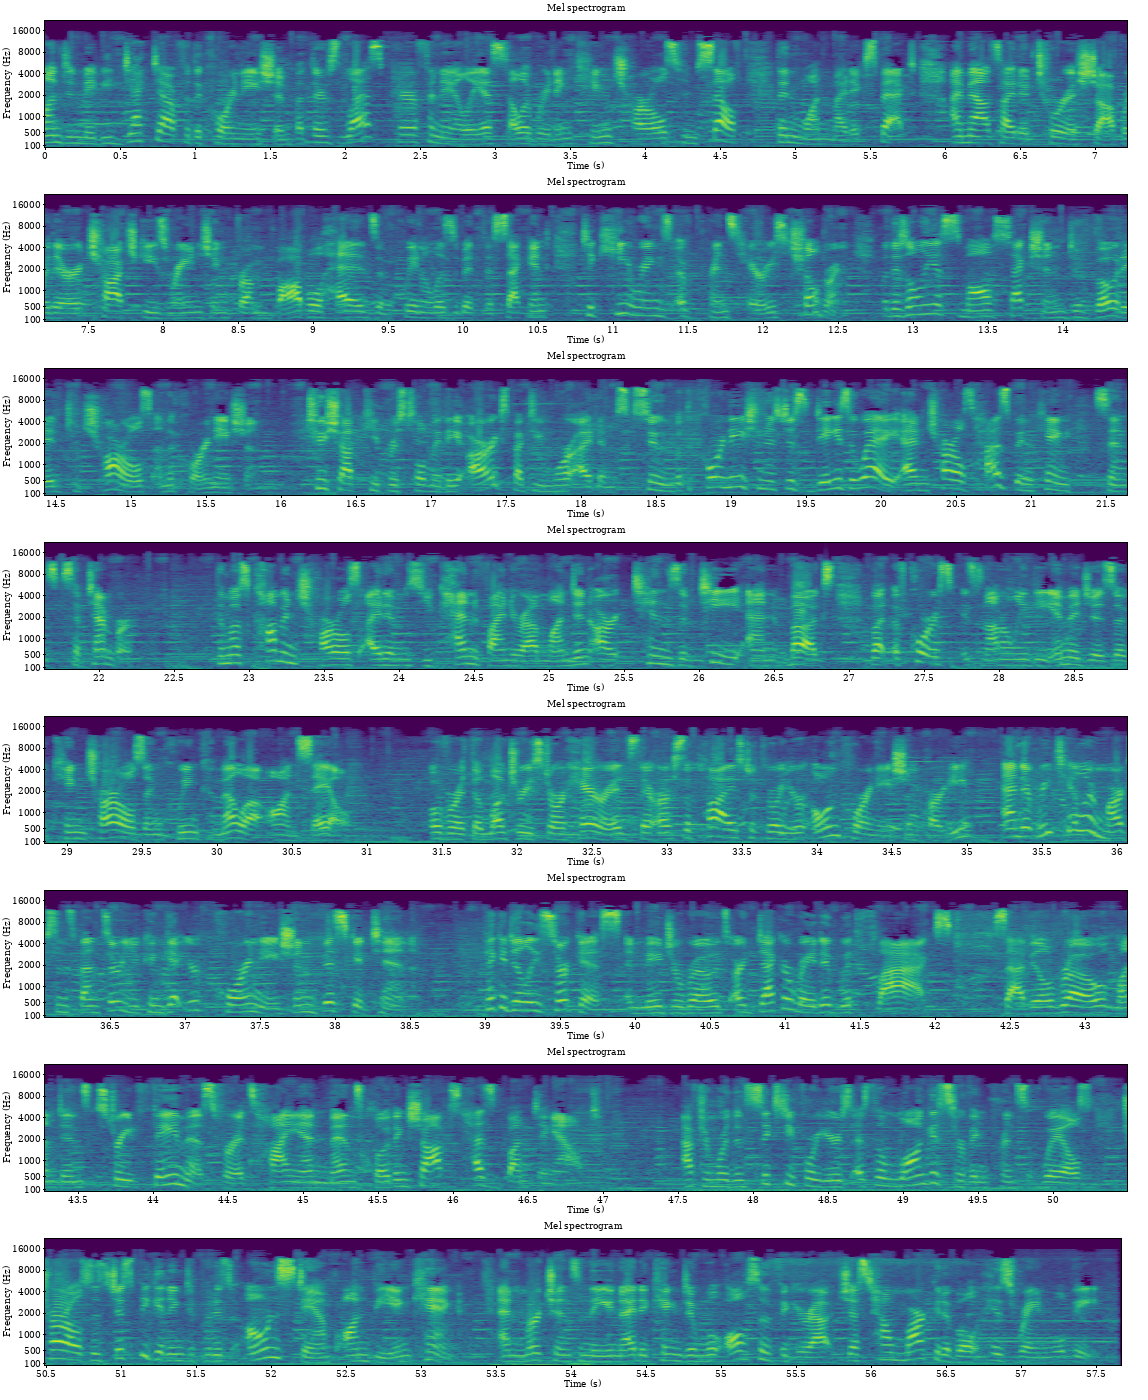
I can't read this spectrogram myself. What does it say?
London may be decked out for the coronation, but there's less paraphernalia celebrating King Charles himself than one might expect. I'm outside a tourist shop where there are tchotchkes ranging from bobbleheads of Queen Elizabeth II to key rings of Prince Harry's children, but there's only a small section devoted to Charles and the coronation. Two shopkeepers told me they are expecting more items soon, but the coronation is just days away, and Charles has been king since September. The most common Charles items you can find around London are tins of tea and mugs, but of course, it's not only the images of King Charles and Queen Camilla on sale. Over at the luxury store Harrods, there are supplies to throw your own coronation party, and at retailer Marks & Spencer, you can get your coronation biscuit tin. Piccadilly Circus and major roads are decorated with flags. Savile Row, London's street famous for its high-end men's clothing shops, has bunting out. After more than 64 years as the longest serving Prince of Wales, Charles is just beginning to put his own stamp on being king. And merchants in the United Kingdom will also figure out just how marketable his reign will be.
